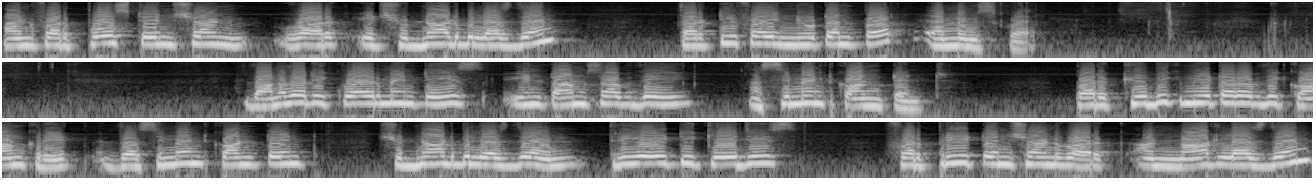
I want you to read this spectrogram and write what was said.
and for post-tensioned work it should not be less than 35 Newton per mm square. The another requirement is in terms of the uh, cement content. Per cubic meter of the concrete the cement content should not be less than 380 kgs for pre-tensioned work and not less than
